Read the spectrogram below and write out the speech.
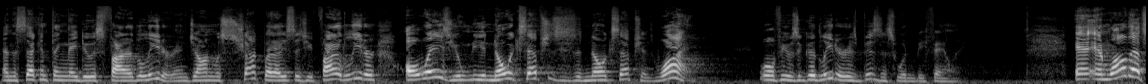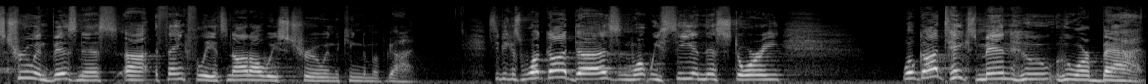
And the second thing they do is fire the leader. And John was shocked by that. He says, You fire the leader always? You, you no exceptions? He said, No exceptions. Why? Well, if he was a good leader, his business wouldn't be failing. And, and while that's true in business, uh, thankfully, it's not always true in the kingdom of God. See, because what God does and what we see in this story, well, God takes men who, who are bad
